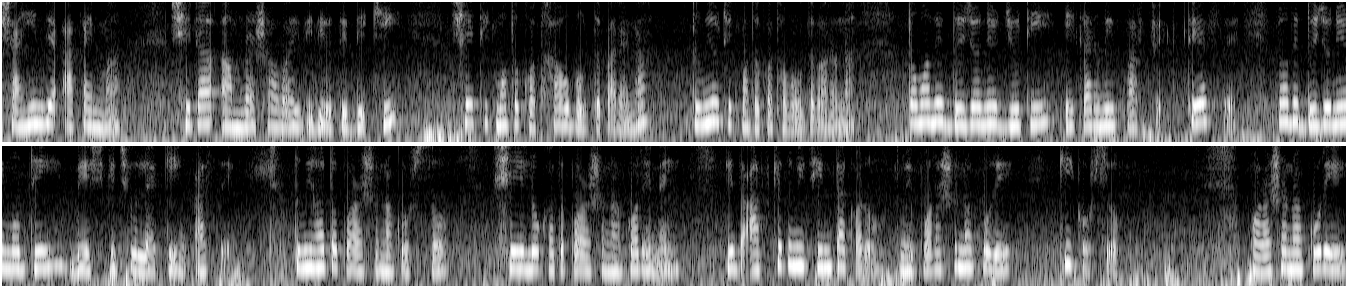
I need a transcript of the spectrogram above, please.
শাহিন যে আকাইম্মা, সেটা আমরা সবাই ভিডিওতে দেখি। সে ঠিকমতো কথাও বলতে পারে না। তুমিও ঠিকমতো কথা বলতে পারো না। তোমাদের দুইজনের জুটি এই কারণেই পারফেক্ট ঠিক আছে? তোমাদের দুইজনের মধ্যেই বেশ কিছু ল্যাকিং আছে। তুমি হয়তো পড়াশোনা করছ, সেই লোক হয়তো পড়াশোনা করে নাই। কিন্তু আজকে তুমি চিন্তা করো, তুমি পড়াশোনা করে কি করছ? পড়াশোনা করে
